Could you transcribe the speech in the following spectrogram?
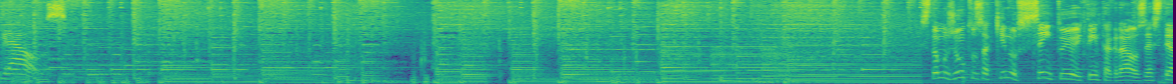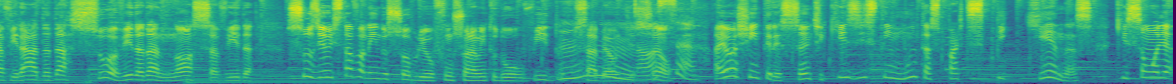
graus. Estamos juntos aqui no 180 graus. Esta é a virada da sua vida, da nossa vida. Suzy, eu estava lendo sobre o funcionamento do ouvido, hum, sabe, a audição. Nossa. Aí eu achei interessante que existem muitas partes pequenas que são, olha,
